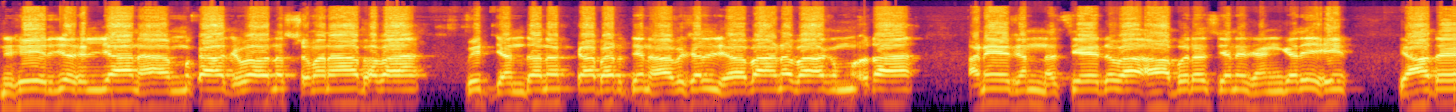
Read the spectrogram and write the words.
నిషీర్య శల్యానాం కాజువో న సుమనా భవ విద్యంతన కభర్తిన విశల్య బాణభాగం ఉదా అనేజన్నస్యేతువ ఆపురస్య నిశంకరి యాతే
